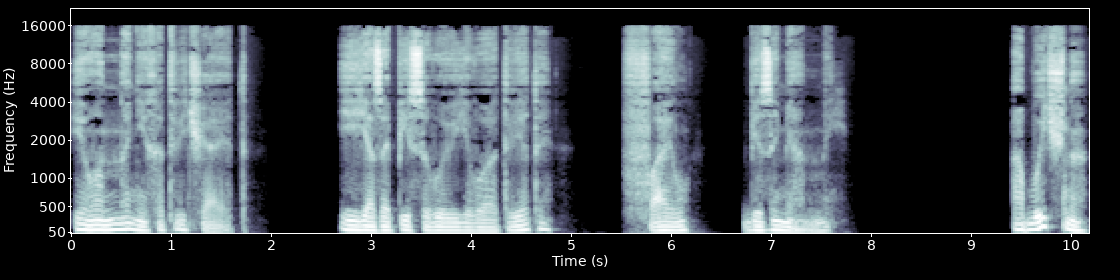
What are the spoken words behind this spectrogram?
и он на них отвечает. И я записываю его ответы в файл безымянный. Обычно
